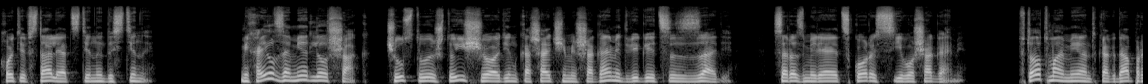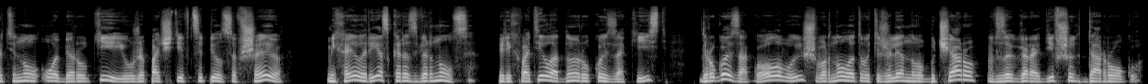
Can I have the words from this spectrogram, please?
хоть и встали от стены до стены. Михаил замедлил шаг, чувствуя, что еще один кошачьими шагами двигается сзади, соразмеряет скорость с его шагами. В тот момент, когда протянул обе руки и уже почти вцепился в шею, Михаил резко развернулся, перехватил одной рукой за кисть, другой за голову и швырнул этого тяжеленного бычару в загородивших дорогу.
